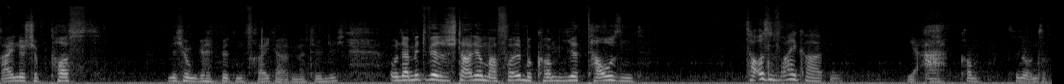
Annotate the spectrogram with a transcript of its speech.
Rheinische Post. Nicht um Geld bitten, Freikarten natürlich. Und damit wir das Stadion mal voll bekommen, hier 1000. 1000 Freikarten. Ja, komm, das sind unsere.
